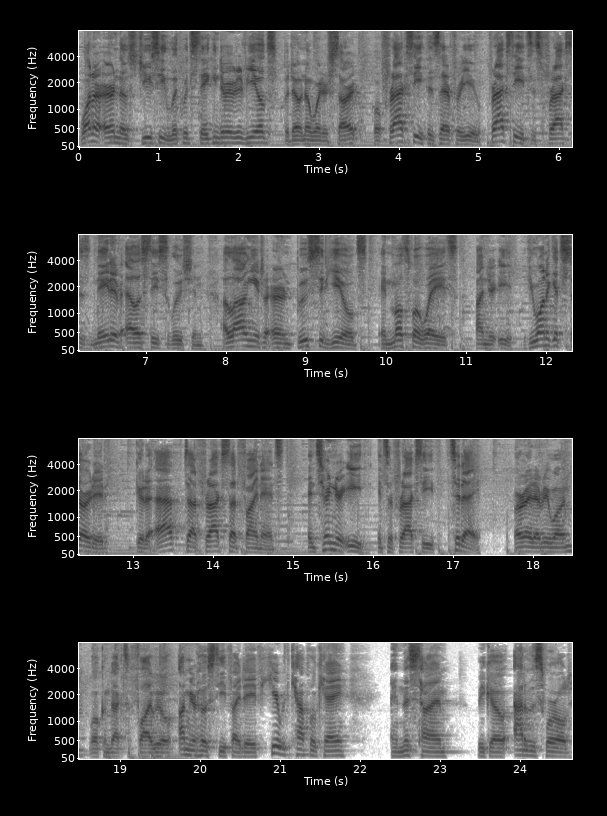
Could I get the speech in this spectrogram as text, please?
Want to earn those juicy liquid staking derivative yields but don't know where to start? Well, Frax ETH is there for you. Frax ETH is Frax's native LSD solution, allowing you to earn boosted yields in multiple ways on your ETH. If you want to get started, go to app.frax.finance and turn your ETH into Frax ETH today. All right, everyone, welcome back to Flywheel. I'm your host, DeFi Dave, here with Capital K, and this time we go out of this world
